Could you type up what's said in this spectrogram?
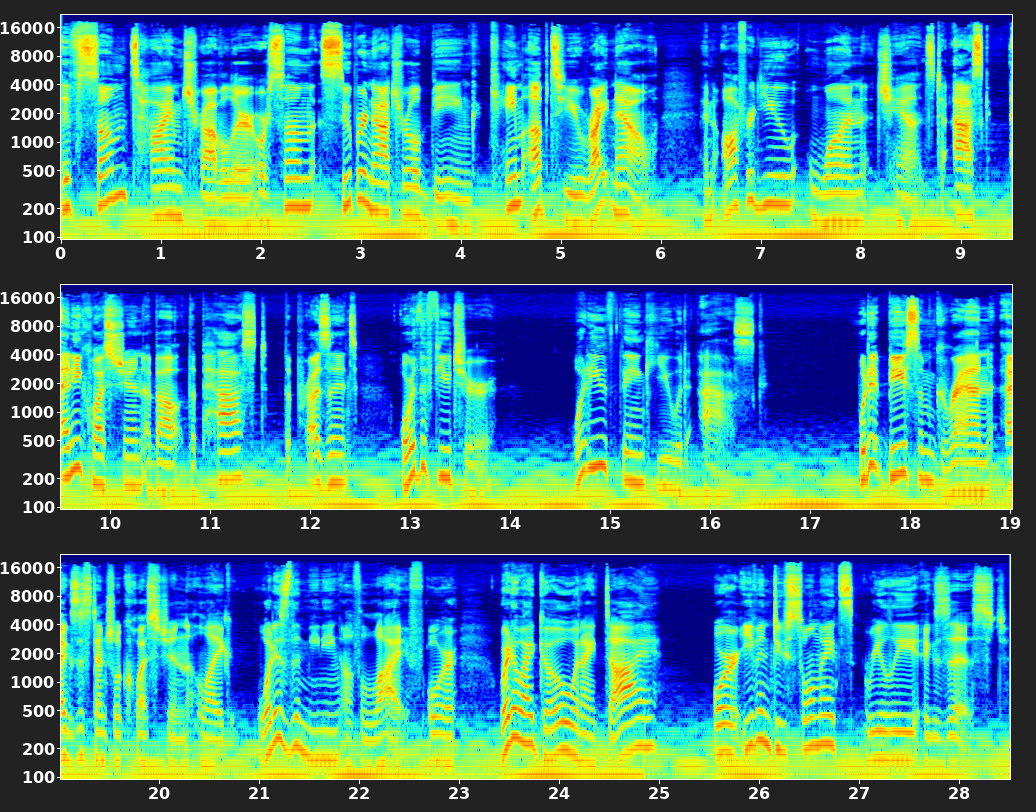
If some time traveler or some supernatural being came up to you right now and offered you one chance to ask any question about the past, the present, or the future, what do you think you would ask? Would it be some grand existential question like, What is the meaning of life? Or Where do I go when I die? Or even, Do soulmates really exist?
